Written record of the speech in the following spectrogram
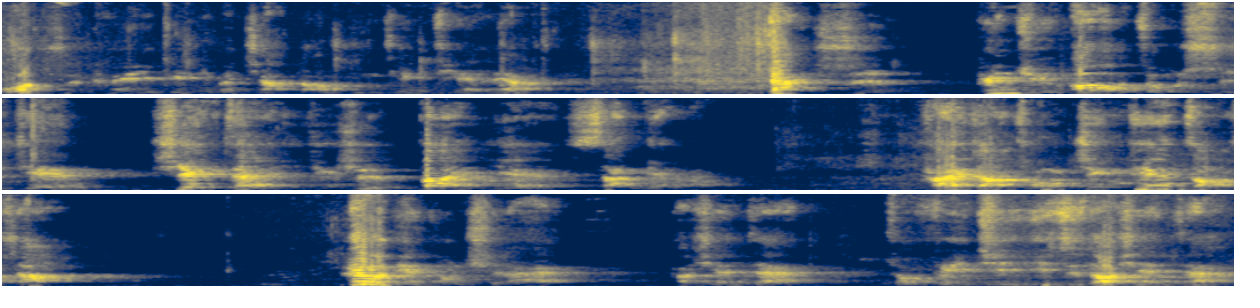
我是可以给你们讲到明天天亮，但是根据澳洲时间，现在已经是半夜三点了。台长从今天早上六点钟起来，到现在坐飞机一直到现在。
